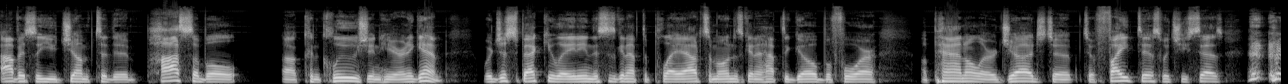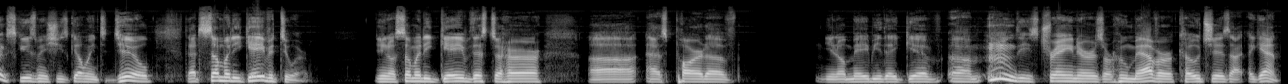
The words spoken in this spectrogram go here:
obviously you jump to the possible uh, conclusion here. And again, we're just speculating. This is going to have to play out. Simone is going to have to go before a panel or a judge to to fight this, which she says, excuse me, she's going to do, that somebody gave it to her. You know, somebody gave this to her uh, as part of, you know, maybe they give um, these trainers or whomever, coaches, again,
